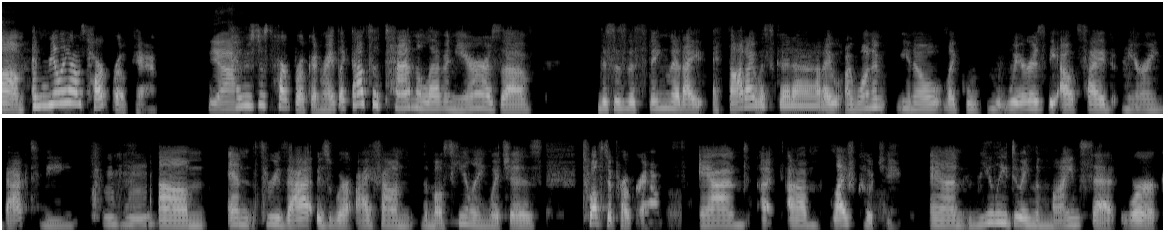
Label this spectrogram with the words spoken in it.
Um, and really, I was heartbroken. Yeah. I was just heartbroken, right? Like that's a 10, 11 years of this is this thing that I, I thought I was good at. I, I want to, you know, like where is the outside mirroring back to me? hmm Um, and through that is where I found the most healing, which is 12 step programs and uh, um, life coaching and really doing the mindset work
